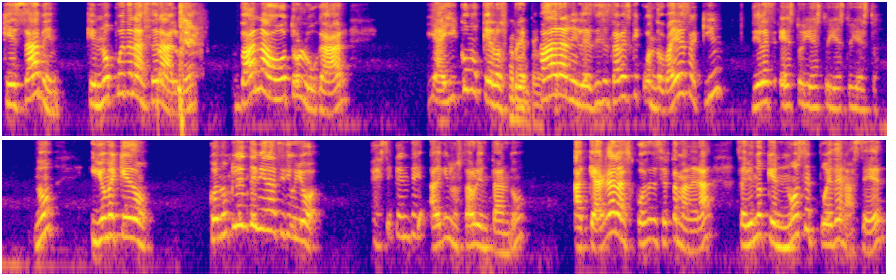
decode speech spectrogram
que saben que no pueden hacer algo, van a otro lugar y ahí como que los preparan y les dicen, sabes que cuando vayas aquí, diles esto y esto y esto y esto, ¿no? Y yo me quedo, cuando un cliente viene así, digo yo, ese cliente alguien lo está orientando a que haga las cosas de cierta manera, sabiendo que no se pueden hacer,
